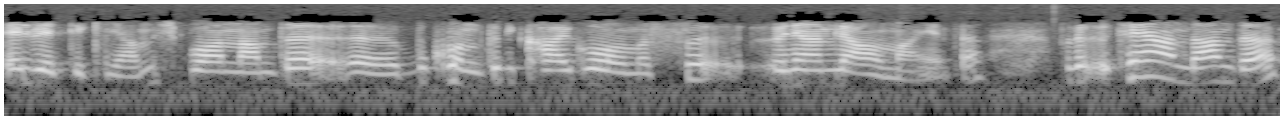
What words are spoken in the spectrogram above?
elbette ki yanlış. Bu anlamda e, bu konuda bir kaygı olması önemli Almanya'da. Fakat öte yandan da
